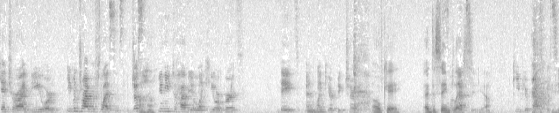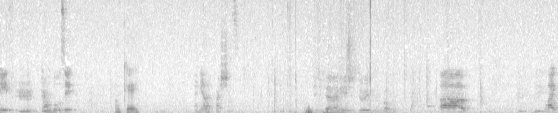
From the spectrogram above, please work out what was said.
get your ID or even driver's license. Just Uh-huh. you need to have your like your birth date and like your picture. Okay. At the same So place. Yeah. Keep your passport safe. Don't lose it. Okay. Any other questions? did you have any issues during the problem? Uh, like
